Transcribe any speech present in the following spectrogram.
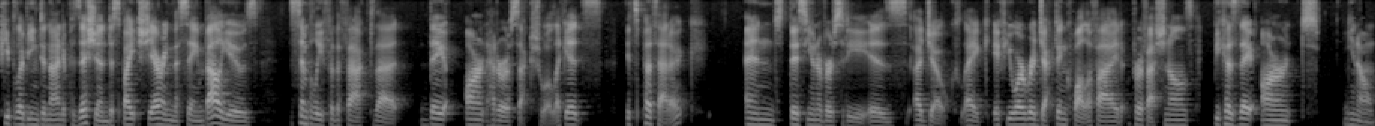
people are being denied a position despite sharing the same values simply for the fact that they aren't heterosexual. Like it's it's pathetic and this university is a joke. Like, if you are rejecting qualified professionals because they aren't, you know,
